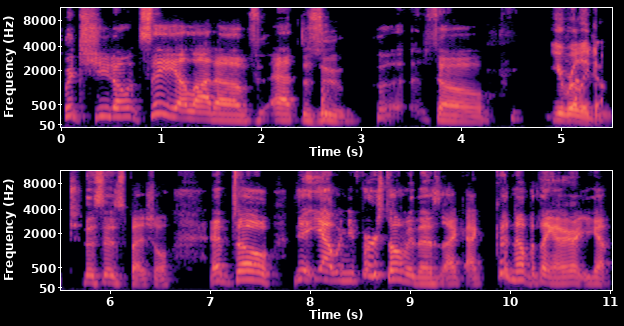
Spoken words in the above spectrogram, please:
which you don't see a lot of at the zoo. So You really don't. this is special. And so, yeah, when you first told me this, I, I couldn't help but think, all right, you got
